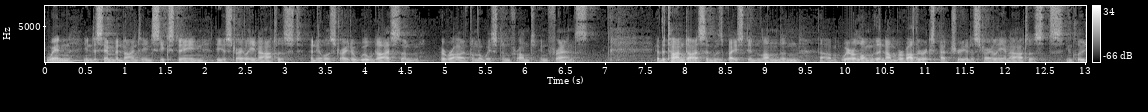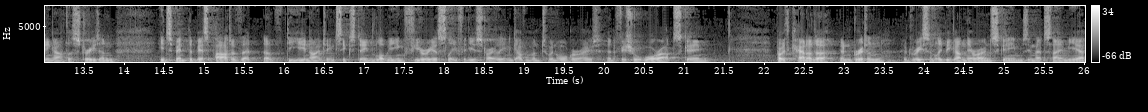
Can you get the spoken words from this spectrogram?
when, in December 1916, the Australian artist and illustrator Will Dyson arrived on the Western Front in France. At the time, Dyson was based in London, um, where, along with a number of other expatriate Australian artists, including Arthur Streeton, he'd spent the best part of, that, of the year 1916 lobbying furiously for the Australian government to inaugurate an official war art scheme. Both Canada and Britain had recently begun their own schemes in that same year,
